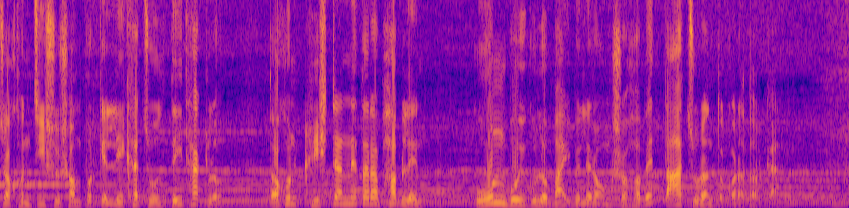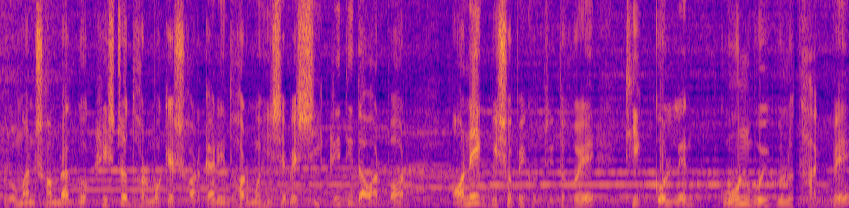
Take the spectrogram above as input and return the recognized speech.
যখন যিশু সম্পর্কে লেখা চলতেই থাকল, তখন খ্রিস্টান নেতারা ভাবলেন, কোন বইগুলো বাইবেলের অংশ হবে তা চূড়ান্ত করা দরকার। রোমান সম্রাজ্ঞ খ্রিস্ট ধর্মকে সরকারি ধর্ম হিসেবে স্বীকৃতি দেওয়ার পর অনেক বিশপ একত্রিত হয়ে ঠিক করলেন কোন বইগুলো থাকবে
